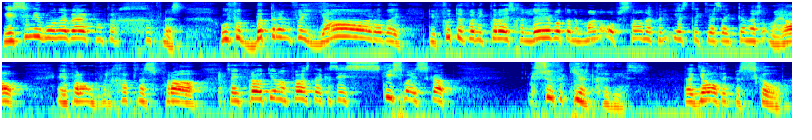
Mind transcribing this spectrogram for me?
Jy sien die wonderwerk van vergifnis. Hoe verbittering vir jare by die voete van die kruis gelê word en 'n man opstaan en vir die eerste keer sy kinders omhelp en vir hom vergifnis vra. Sy vrou teen hom vasdruk en sê: "Skus my skat. Ek is so verkeerd gewees dat ek jou altyd beskuldig."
